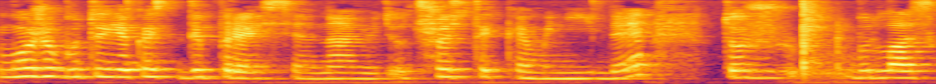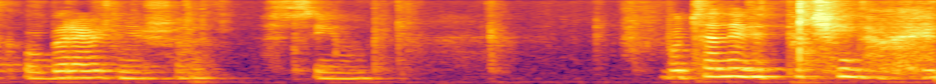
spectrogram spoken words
може бути якась депресія навіть, от щось таке мені йде, тож, будь ласка, обережніше з цим. Бо це не відпочинок.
